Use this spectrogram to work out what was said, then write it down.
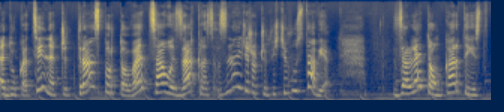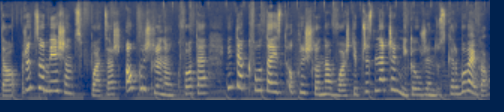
edukacyjne czy transportowe. Cały zakres znajdziesz oczywiście w ustawie. Zaletą karty jest to, że co miesiąc wpłacasz określoną kwotę i ta kwota jest określona właśnie przez naczelnika Urzędu Skarbowego.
